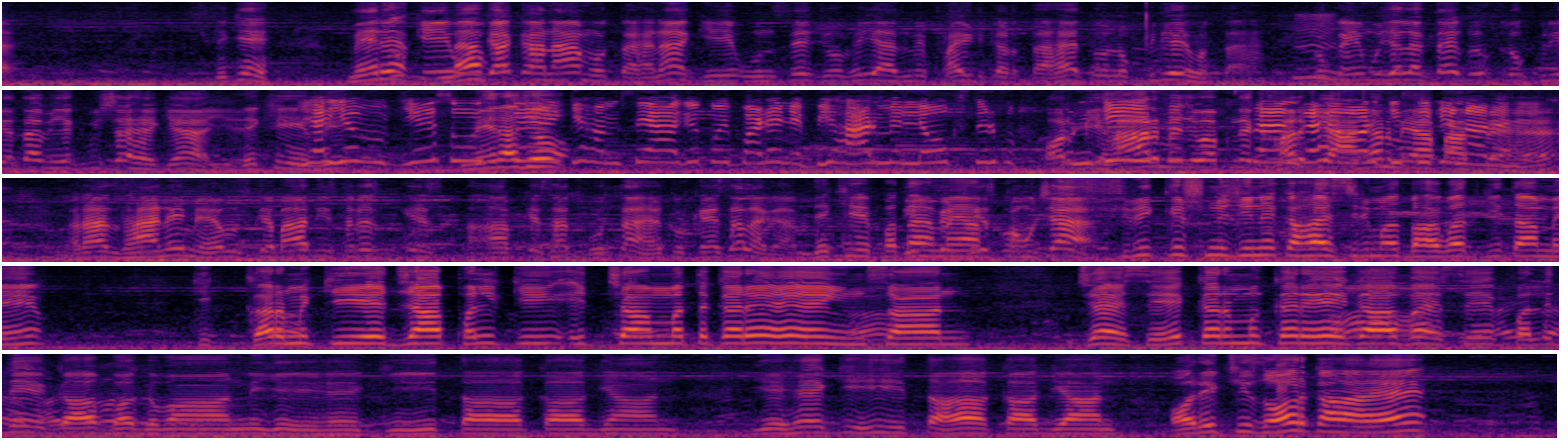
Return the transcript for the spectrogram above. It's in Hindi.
देखिए मेरे क्योंकि मैं उनका का नाम होता है ना कि उनसे जो भी आदमी फाइट करता है तो लोकप्रिय होता है। तो कहीं मुझे लगता है लोकप्रियता भी एक विषय है क्या ये? देखिए या ये ये मेरा जो कि हमसे आगे कोई बड़े नहीं बिहार में लोग सिर्फ़ और बिहार में जब अपने घर के आँगन में आप आते हैं राजधानी में उसके बाद इस तरह के आपके साथ होता है तो कैसा लगा? देखिए पता है मैं आपको पहुँचा? श्री कृष्ण जी ने कहा है श्रीमद् भागवत गीता में कि कर्म किए जा फल की इच्छा मत करे इंसान। जैसे कर्म करेगा वैसे फल देगा भगवान। ये है गीता का ज्ञान ये है गीता का ज्ञान। और एक चीज़ और कहा है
